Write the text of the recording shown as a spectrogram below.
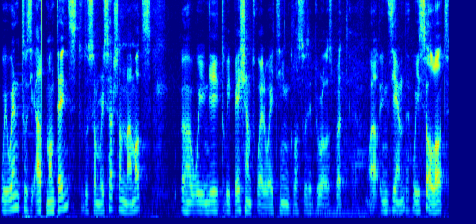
We went to the Alp Mountains to do some research on marmots. Uh, we needed to be patient while waiting close to the burrows, but uh, well, in the end, we saw a lot.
